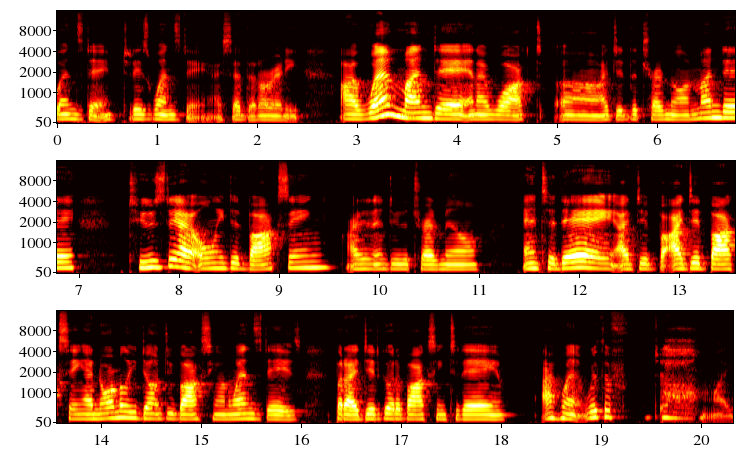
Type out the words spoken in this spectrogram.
Wednesday. Today's Wednesday. I said that already. I went Monday and I walked. Uh, I did the treadmill on Monday. Tuesday I only did boxing. I didn't do the treadmill. And today I did I did boxing. I normally don't do boxing on Wednesdays, but I did go to boxing today. I went with a oh my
